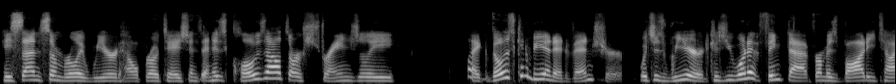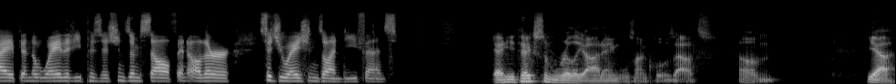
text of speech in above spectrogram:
He sends some really weird help rotations, and his closeouts are strangely like those can be an adventure, which is weird because you wouldn't think that from his body type and the way that he positions himself in other situations on defense. Yeah, he takes some really odd angles on closeouts. Um, yeah,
